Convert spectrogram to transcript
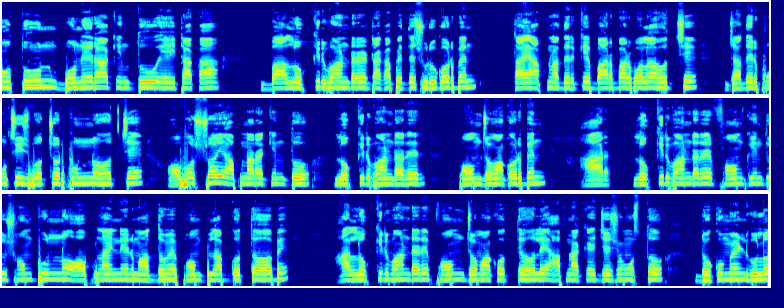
নতুন বোনেরা কিন্তু এই টাকা বা লক্ষ্মীর ভাণ্ডারে টাকা পেতে শুরু করবেন। তাই আপনাদেরকে বারবার বলা হচ্ছে যাদের পঁচিশ বছর পূর্ণ হচ্ছে, অবশ্যই আপনারা কিন্তু লক্ষ্মীর ভাণ্ডারের ফর্ম জমা করবেন। আর লক্ষ্মীর ভাণ্ডারের ফর্ম কিন্তু সম্পূর্ণ অফলাইনের মাধ্যমে ফর্ম ফিল করতে হবে। আর লক্ষ্মীর ভাণ্ডারে ফর্ম জমা করতে হলে আপনাকে যে সমস্ত ডকুমেন্টগুলো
